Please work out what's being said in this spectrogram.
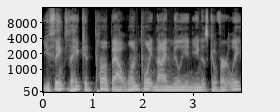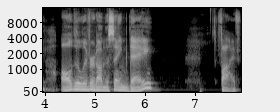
You think they could pump out 1.9 million units covertly, all delivered on the same day? Five.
